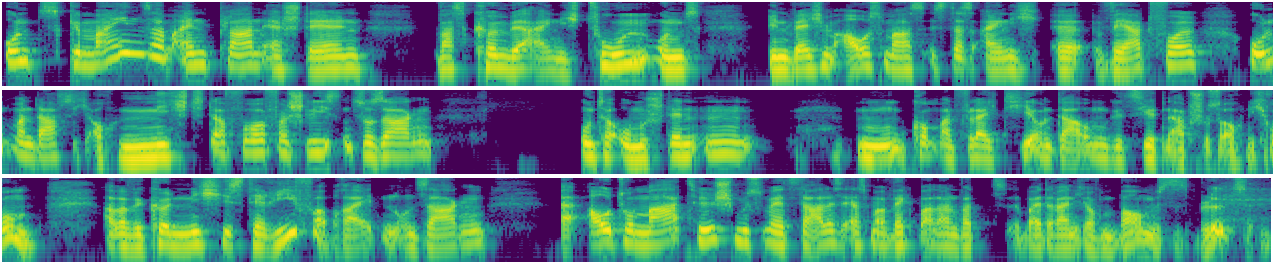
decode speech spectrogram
und gemeinsam einen Plan erstellen, was können wir eigentlich tun und in welchem Ausmaß ist das eigentlich äh, wertvoll. Und man darf sich auch nicht davor verschließen, zu sagen, unter Umständen m, kommt man vielleicht hier und da um gezielten Abschuss auch nicht rum. Aber wir können nicht Hysterie verbreiten und sagen, äh, automatisch müssen wir jetzt da alles erstmal wegballern, was bei drei nicht auf dem Baum ist. Das ist Blödsinn.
